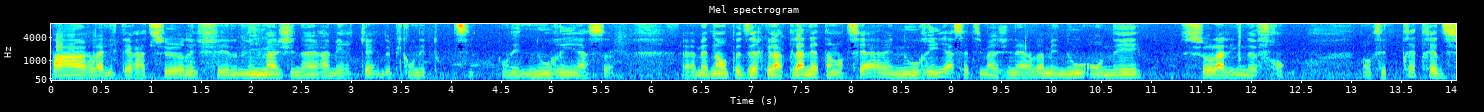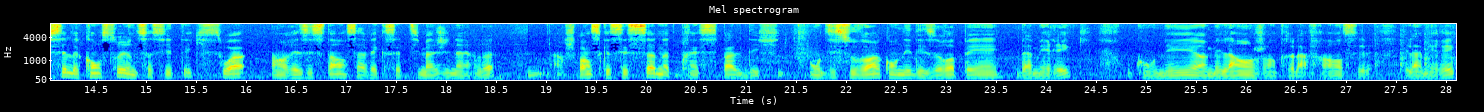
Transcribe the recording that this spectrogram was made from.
par la littérature, les films, l'imaginaire américain depuis qu'on est tout petit. On est nourri à ça. Euh, maintenant, on peut dire que la planète entière est nourrie à cet imaginaire-là, mais nous, on est sur la ligne de front. Donc, c'est très, très difficile de construire une société qui soit en résistance avec cet imaginaire-là. Alors, je pense que c'est ça notre principal défi. On dit souvent qu'on est des Européens d'Amérique ou qu'on est un mélange entre la France et, l'Amérique.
